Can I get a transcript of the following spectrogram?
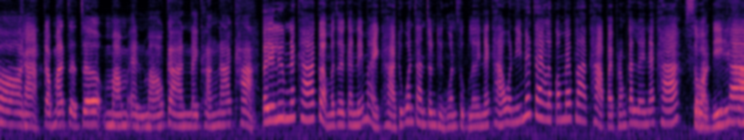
ก่อน กลับมาเจอเจอมัมแอนเมาส์กันในครั้งหน้าค่ะ แต่อย่าลืมนะคะ กลับมาเจอกันได้ใหม่ค่ะ ทุกวันจันทร์จนถึงวันศุกร์เลยนะคะ วันนี้แม่แจงแล้วก็แม่ปลาค่ะไปพร้อมกันเลยนะคะสวัสดีค่ะ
